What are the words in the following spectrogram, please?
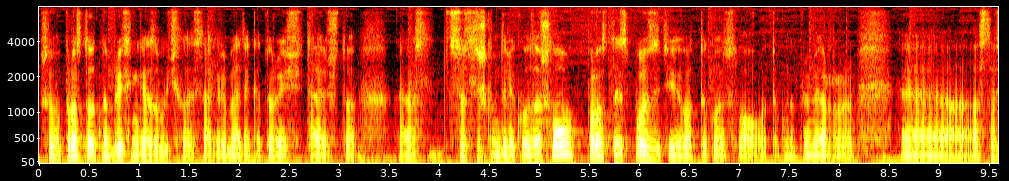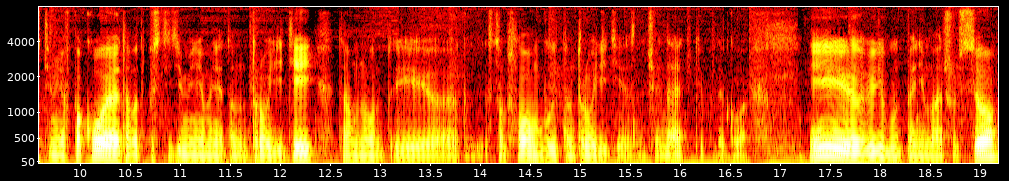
Чтобы просто вот на брифинге озвучилось. Так ребята которые считают что э, все слишком далеко зашло просто используйте вот такое слово. Вот например э, оставьте меня в покое там отпустите меня меня там трое детей там ну и э, стоп словом будет там трое детей означать да типа такого и люди будут понимать что все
